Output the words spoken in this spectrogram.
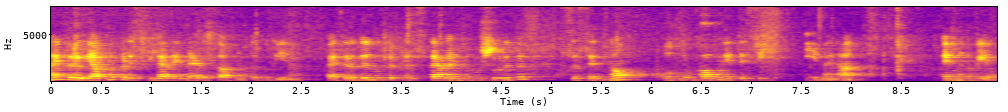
най-вероятно през 1900 година. Петър Дънов е представен в брошурата с едно от духовните си имена Емануил.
